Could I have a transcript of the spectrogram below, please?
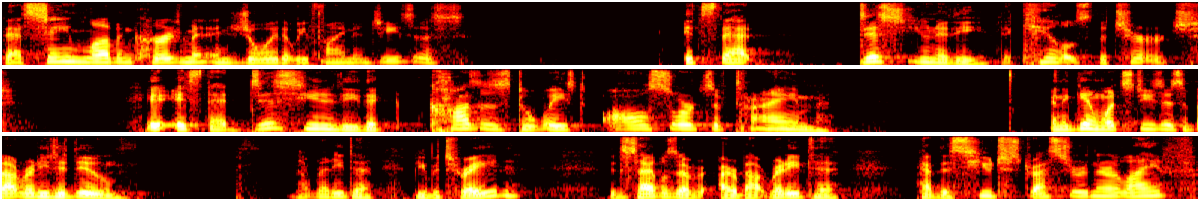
that same love, encouragement, and joy that we find in Jesus? It's that disunity that kills the church. It's that disunity that causes us to waste all sorts of time. And again, what's Jesus about ready to do? About ready to be betrayed? The disciples are, are about ready to have this huge stressor in their life.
